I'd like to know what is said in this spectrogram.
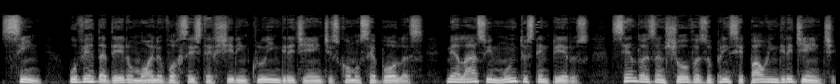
Sim, o verdadeiro molho Worcestershire inclui ingredientes como cebolas, melaço e muitos temperos, sendo as anchovas o principal ingrediente.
